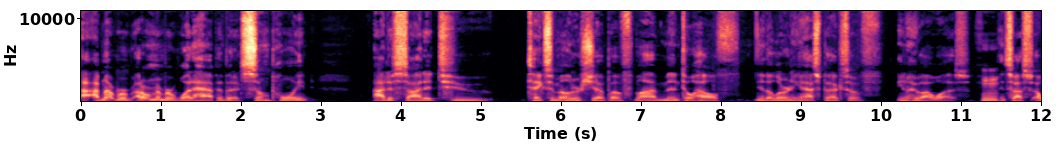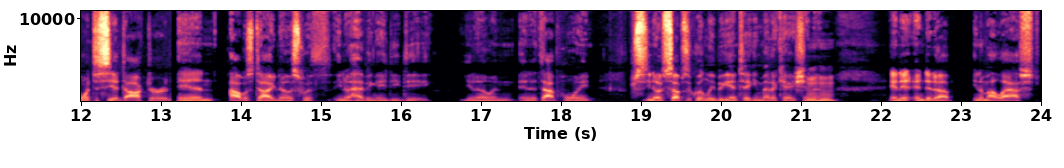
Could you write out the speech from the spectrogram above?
I, am not. I don't remember what happened, but at some point, I decided to take some ownership of my mental health. You know, the learning aspects of you know who I was, hmm. and so I, I, went to see a doctor, and I was diagnosed with you know having ADD. You know, and and at that point, you know, subsequently began taking medication, mm-hmm. and and it ended up you know my last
